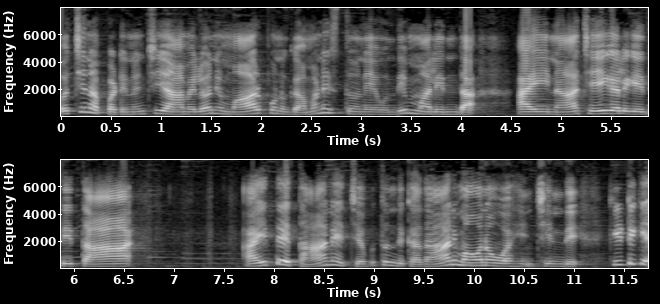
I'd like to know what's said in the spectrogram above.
వచ్చినప్పటి నుంచి ఆమెలోని మార్పును గమనిస్తూనే ఉంది మలింద. అయినా చేయగలిగేది తా అయితే తానే చెబుతుంది కదా అని మౌనం వహించింది. కిటికీ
